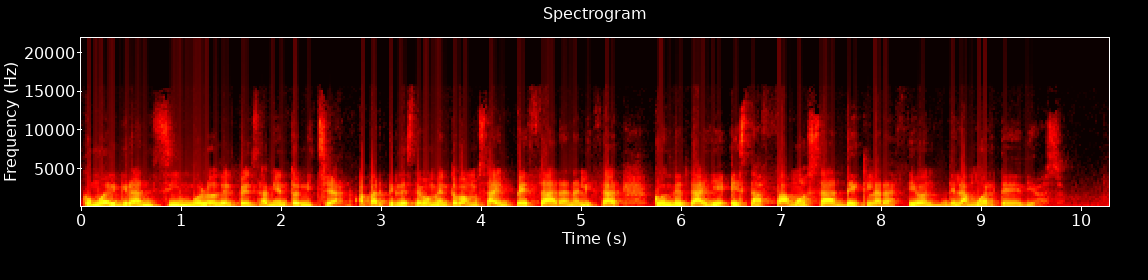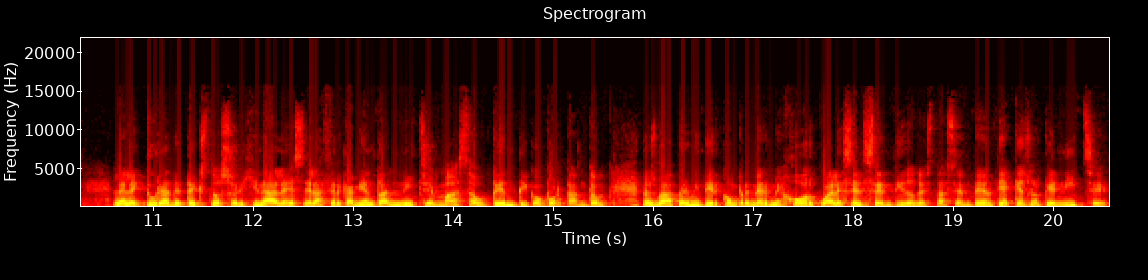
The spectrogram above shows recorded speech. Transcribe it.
como el gran símbolo del pensamiento nietzscheano. A partir de este momento vamos a empezar a analizar con detalle esta famosa declaración de la muerte de Dios. La lectura de textos originales, el acercamiento al Nietzsche más auténtico, por tanto, nos va a permitir comprender mejor cuál es el sentido de esta sentencia, qué es lo que Nietzsche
